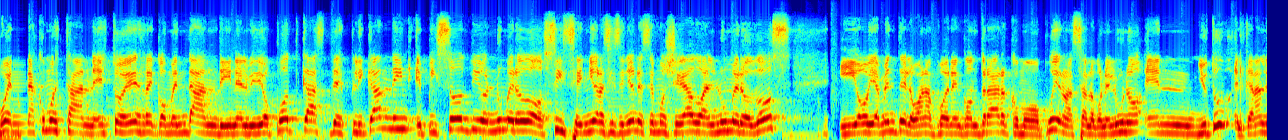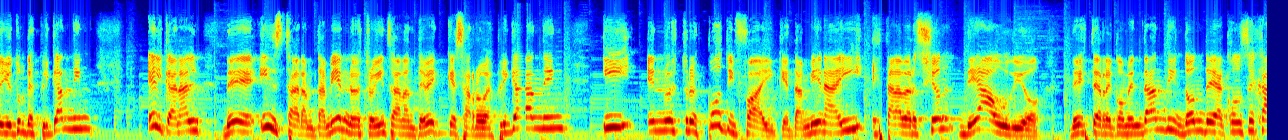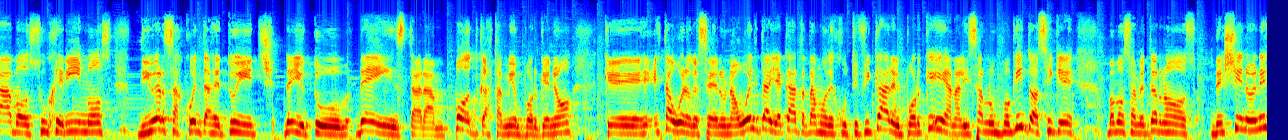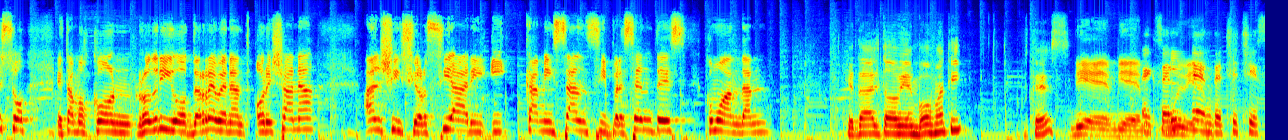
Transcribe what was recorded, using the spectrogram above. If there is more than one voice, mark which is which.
Speaker 1: Buenas, ¿cómo están? Esto es Recomendanding, el video podcast de Explicanding, episodio número 2. Sí, señoras y señores, hemos llegado al número 2 y obviamente lo van a poder encontrar como pudieron hacerlo con el 1 en YouTube, el canal de YouTube de Explicanding, el canal de Instagram también, nuestro Instagram TV que es arroba Explicanding y en nuestro Spotify, que también ahí está la versión de audio de este recomendanding, donde aconsejamos, sugerimos diversas cuentas de Twitch, de YouTube, de Instagram, podcast también, ¿por qué no? Que está bueno que se den una vuelta y acá tratamos de justificar el por qué, analizarlo un poquito, así que vamos a meternos de lleno en eso. Estamos con Rodrigo de Revenant Orellana, Angie Ciorciari y Cami Sansi presentes. ¿Cómo andan?
Speaker 2: ¿Qué tal? ¿Todo bien? ¿Vos, Mati? ¿Ustedes?
Speaker 1: Bien, bien.
Speaker 3: Excelente, chichis.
